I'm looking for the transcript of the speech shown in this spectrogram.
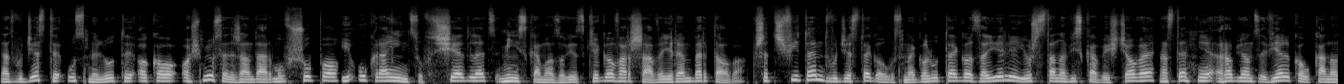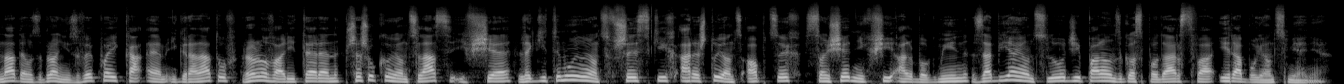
na 28 luty około 800 żandarmów Szupo i Ukraińców z Siedlec, Mińska Mazowieckiego, Warszawy i Rembertowa. Przed świtem 28 lutego zajęli już stanowiska wyjściowe, następnie robiąc wielką kanonadę z broni zwykłej, KM i granatów, rolowali teren, przeszukując lasy i wsie, legitymując wszystkich, aresztując obcych z sąsiednich wsi albo gmin, zabijając ludzi, paląc gospodarstwa i rabując mienie.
